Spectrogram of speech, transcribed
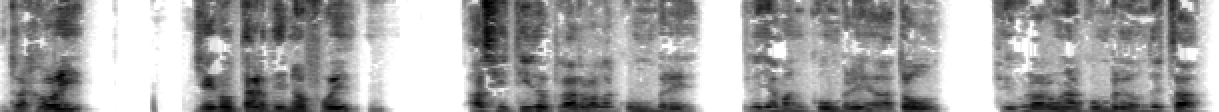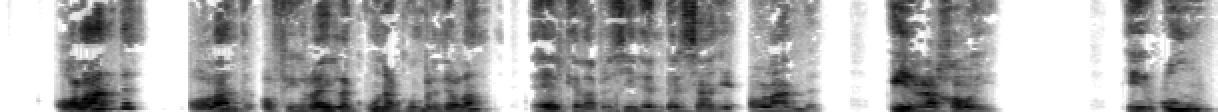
Rajoy llegó tarde, no fue asistido, claro, a la cumbre, le llaman cumbre a todo. Figurar una cumbre donde está Holanda, Holanda, o figuráis una cumbre de Holanda, es el que la preside en Versalles, Holanda, y Rajoy, y un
